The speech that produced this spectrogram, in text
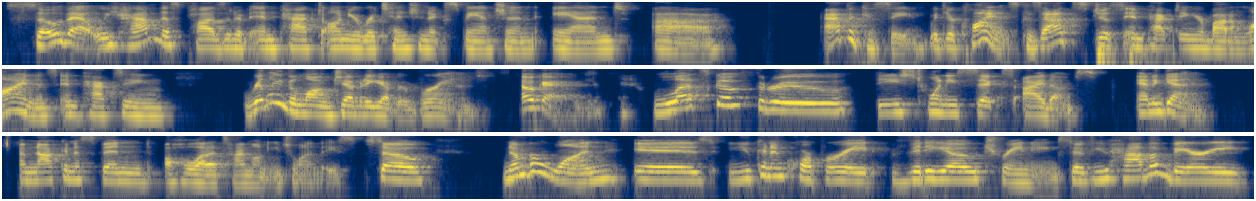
so that we have this positive impact on your retention expansion and uh, advocacy with your clients because that's just impacting your bottom line it's impacting really the longevity of your brand Okay, let's go through these 26 items. And again, I'm not going to spend a whole lot of time on each one of these. So, number one is you can incorporate video training. So, if you have a very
